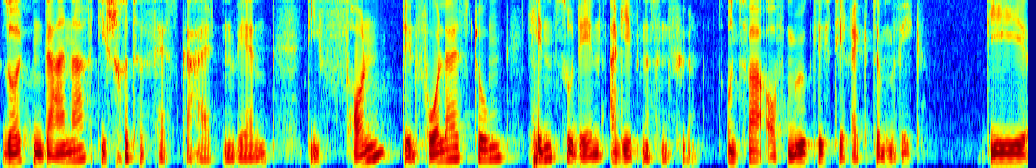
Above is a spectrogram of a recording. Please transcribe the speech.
sollten danach die Schritte festgehalten werden, die von den Vorleistungen hin zu den Ergebnissen führen. Und zwar auf möglichst direktem Weg. Die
